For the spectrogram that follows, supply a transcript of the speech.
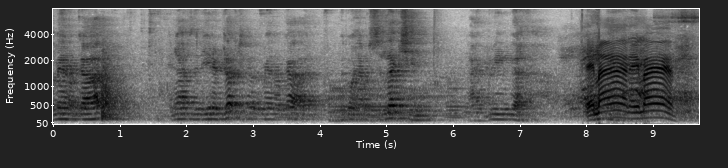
the man of God. And after the introduction of the man of God, we're going to have a selection by Green Bethel. Amen. Amen.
